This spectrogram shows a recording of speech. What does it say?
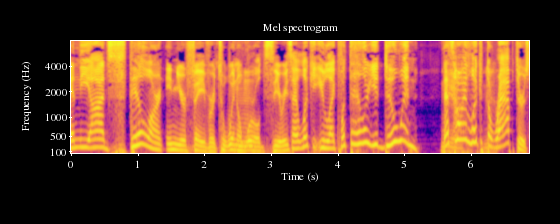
and the odds still aren't in your favor to win a mm-hmm. World Series, I look at you like, what the hell are you doing? That's how I look at the Raptors.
